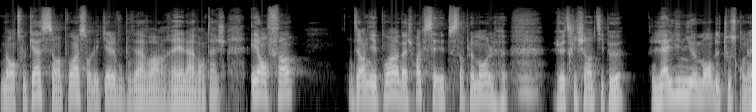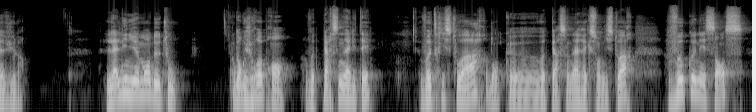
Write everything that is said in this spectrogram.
Mais en tout cas, c'est un point sur lequel vous pouvez avoir un réel avantage. Et enfin, dernier point, ben, je crois que c'est tout simplement le, je vais tricher un petit peu, l'alignement de tout ce qu'on a vu là. L'alignement de tout. Donc, je reprends votre personnalité, votre histoire, donc euh, votre personnage avec son histoire, vos connaissances,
